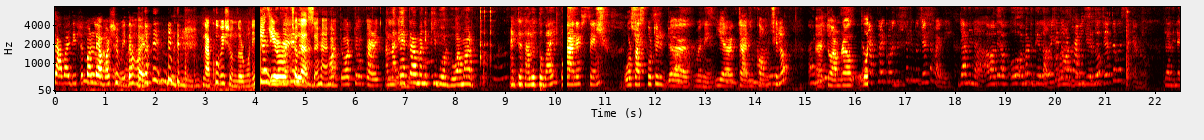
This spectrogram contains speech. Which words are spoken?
চাবাই দিতে পারলে আমার সুবিধা হয়। না খুবই সুন্দর মনি। এরর চলে আসে হ্যাঁ হ্যাঁ। অটো কারেক্ট আল্লাহ এটা মানে কি বলব? আমার একটা তালু তো ভাই। প্ল্যানের সেম ওর পাসপোর্টের মানে ইয়ার টাইম কম ছিল। তো আমরা ওই অ্যাপ্লাই করে দিচ্ছে কিন্তু যেতে হয়নি। জানি না আমাদের ও আমরা তো গেলাম। ওইটা তো যেতে হয়েছে কেন? জানি না।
